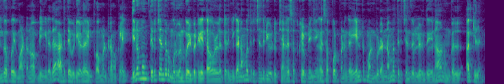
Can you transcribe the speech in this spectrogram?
எங்க போய் மாட்டணும் அப்படிங்கிறத அடுத்த வீடியோவில் இன்ஃபார்ம் பண்ணுற மக்களை. தினமும் திருச்செந்தூர் முருகன் கோயில் பற்றிய தகவலை தெரிஞ்சுக்க நம்ம திருச்செந்தூர் யூடியூப் சேனலை சப்ஸ்கிரைப் பண்ணிச்சுங்க சப்போர்ட் பண்ணுங்க. என்று அன்புடன் நம்ம திருச்செந்தூர்ல இருந்து நான் உங்கள் அகிலன்.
